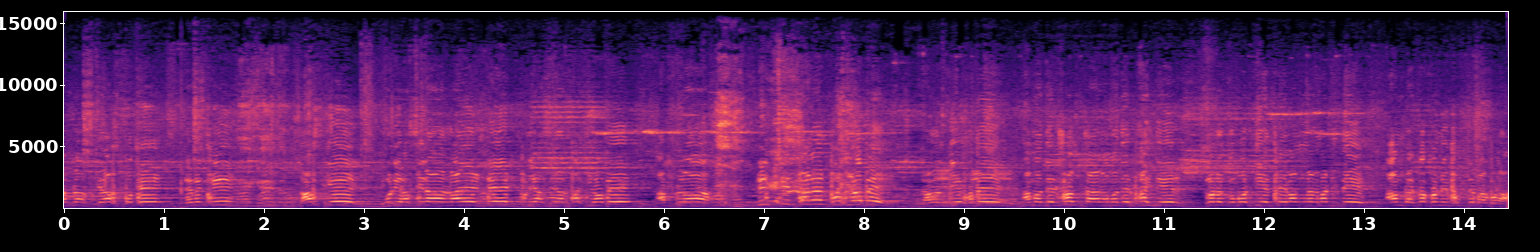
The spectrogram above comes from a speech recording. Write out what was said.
আমরা আজকে রাজপথে নেমেছি। আজকে বুড়ি হাসিনা রায়ের ডেট খুনি হাসিনার ফাঁসি হবে। আপনারা নিশ্চিত জানান ফাঁসি হবে। কারণ যেভাবে আমাদের সন্তান আমাদের ভাইদের গণকবর দিয়েছে বাংলার মাটিতে আমরা কখনোই ভুলতে পারব না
